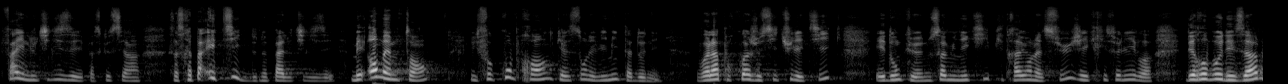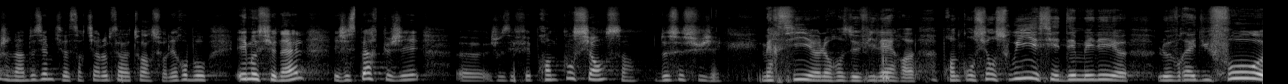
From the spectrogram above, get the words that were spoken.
faille l'utiliser, parce que ça ne serait pas éthique de ne pas l'utiliser. Mais en même temps, il faut comprendre quelles sont les limites à donner. Voilà pourquoi je situe l'éthique. Et donc, euh, nous sommes une équipe qui travaille là-dessus. J'ai écrit ce livre Des robots des hommes. J'en ai un deuxième qui va sortir à l'Observatoire sur les robots émotionnels. Et j'espère que j'ai, euh, je vous ai fait prendre conscience de ce sujet. Merci euh, Laurence de Villers. Euh, prendre conscience, oui, essayer de démêler euh, le vrai du faux,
